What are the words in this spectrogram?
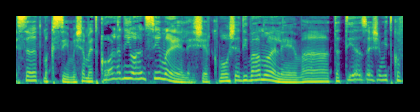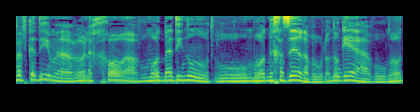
סרט מקסים, יש שם את כל הניואנסים האלה של כמו שדיברנו עליהם, הטאטי הזה שמתכופף קדימה והולך אחורה והוא מאוד בעדינות והוא מאוד מחזר אבל הוא לא נוגע והוא מאוד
